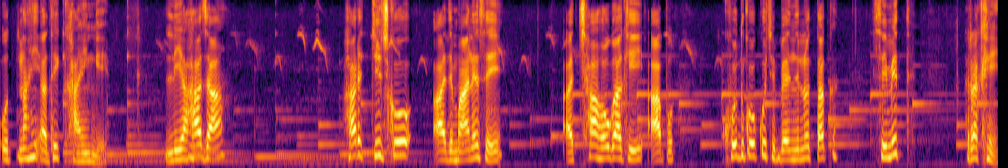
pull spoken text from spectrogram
उतना ही अधिक खाएँगे। लिहाजा, हर चीज़ को आजमाने से अच्छा होगा कि आप खुद को कुछ व्यंजनों तक सीमित रखें।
